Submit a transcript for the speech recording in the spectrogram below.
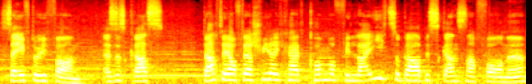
Safe durchfahren. Es ist krass. Dachte, auf der Schwierigkeit kommen wir vielleicht sogar bis ganz nach vorne.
